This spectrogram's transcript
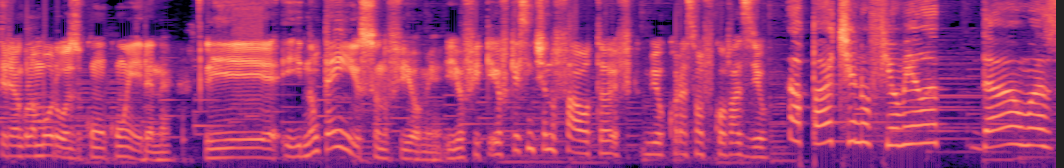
triângulo amoroso com, com ele, né? E, e não tem isso no filme. E eu fiquei, eu fiquei sentindo falta, meu coração ficou vazio. A Paty no filme, ela dá umas,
